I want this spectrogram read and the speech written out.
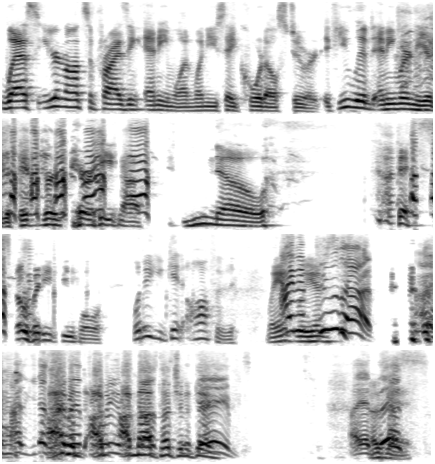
Wes, you're not surprising anyone when you say Kordell Stewart. If you lived anywhere near the Pittsburgh area, you know That's so many people. What do you get off of it? Lance I didn't Williams? do that. I had yes, I haven't- Lance I'm- I'm not touching some a thing. games. I had Okay. this.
